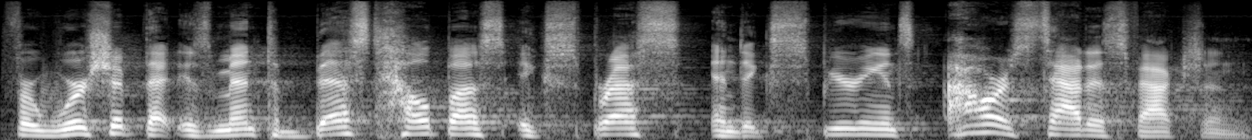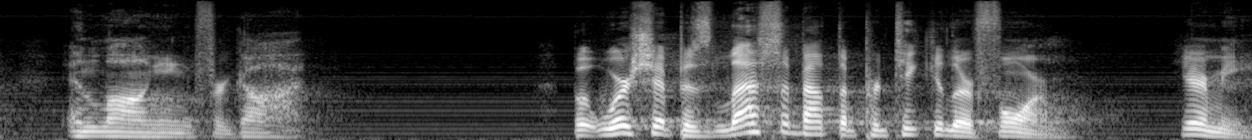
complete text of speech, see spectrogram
for worship that is meant to best help us express and experience our satisfaction and longing for God. But worship is less about the particular form. Hear me,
